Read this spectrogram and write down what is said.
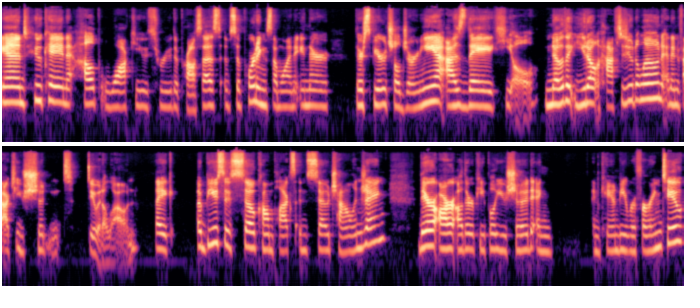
and who can help walk you through the process of supporting someone in their their spiritual journey as they heal. Know that you don't have to do it alone and in fact you shouldn't do it alone. Like abuse is so complex and so challenging. There are other people you should and and can be referring to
